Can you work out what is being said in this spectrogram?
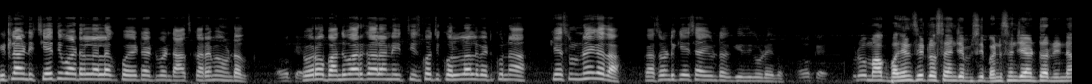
ఇట్లాంటి చేతి వాటలకు పోయేటటువంటి ఆస్కారమే ఉండదు. ఎవరో బంధువర్గాలని తీసుకొచ్చి కొల్లాలు పెట్టుకున్న కేసులు ఉన్నాయి కదా అటువంటి కేసు అయి ఉంటుంది ఇది కూడా ఏదో. ఇప్పుడు మాకు పదిహేను సీట్లు వస్తాయని చెప్పేసి బండి సంజయ్ అంటారు నిన్న.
